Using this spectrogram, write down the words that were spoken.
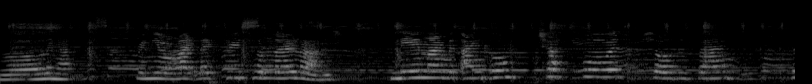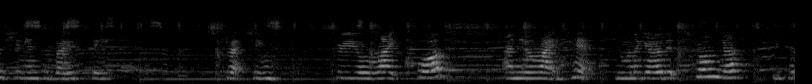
Rolling up. Bring your right leg through to a low lunge. Knee in line with ankle. Chest forward, shoulders down. Pushing into both feet. Stretching through your right quad and your right hip. If you want to go a bit stronger, you can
